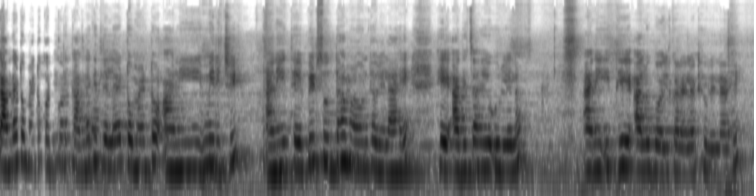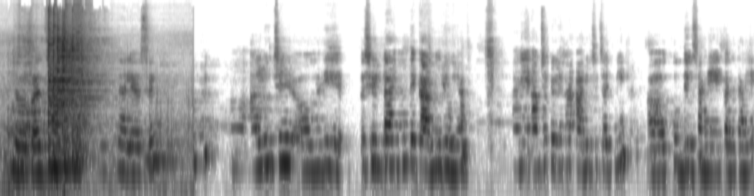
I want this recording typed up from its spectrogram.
कांदा टोमॅटो कट करून कांदा घेतलेला आहे. टोमॅटो आणि मिरची. आणि इथे पीठ सुद्धा मळून ठेवलेलं आहे. हे आधीच आहे उरलेलं. आणि इथे आलू बॉईल करायला ठेवलेलं आहे. जवळपास झाले असेल. आलूचे हे शिल्ट आहे ना ते काढून घेऊया. आणि आमच्याकडे ना आलूची चटणी खूप दिवसांनी करत आहे.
